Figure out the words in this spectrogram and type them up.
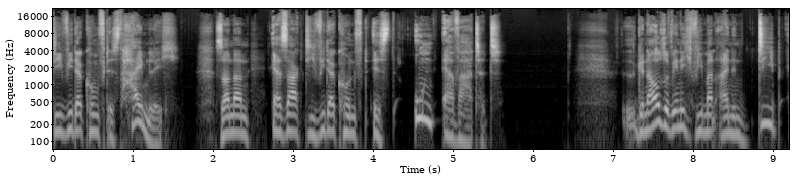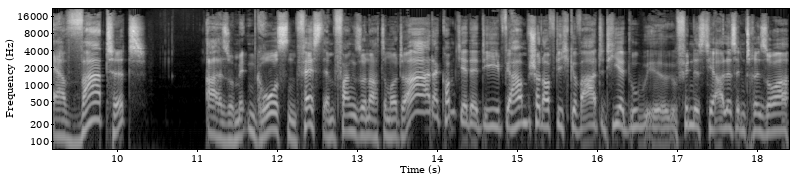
die Wiederkunft ist heimlich sondern er sagt, die Wiederkunft ist unerwartet. Genauso wenig wie man einen Dieb erwartet, also mit einem großen Festempfang, so nach dem Motto, ah, da kommt ja der Dieb, wir haben schon auf dich gewartet, hier, du äh, findest hier alles im Tresor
